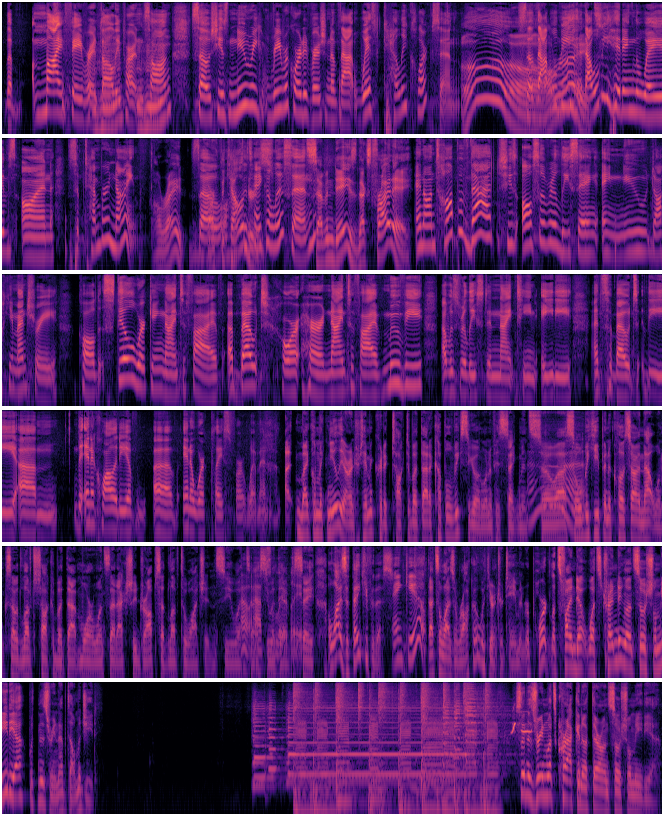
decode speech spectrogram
the my favorite mm-hmm. Dolly Parton mm-hmm. song. So she has new re- re-recorded version of that with Kelly Clarkson. Oh, So that will all be that will be hitting the waves on September 9th. all right. So Mark the calendars. take a listen. Seven days next Friday. And on top of that, she's also releasing a new documentary called Still Working 9 to 5 about her, her 9 to 5 movie that was released in 1980. It's about the um, the inequality of uh, in a workplace for women. Uh, Michael McNeely, our entertainment critic, talked about that a couple of weeks ago in one of his segments. So, uh, so we'll Ah. be keeping a close eye on that one because I would love to talk about that more once that actually drops. I'd love to watch it and see what Oh, uh, see what they have to say. Eliza, thank you for this. Thank you. That's Eliza Rocco with your entertainment report. Let's find out what's trending on social media with Nazreen Abdelmajid. So, Nazreen, what's cracking out there on social media?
